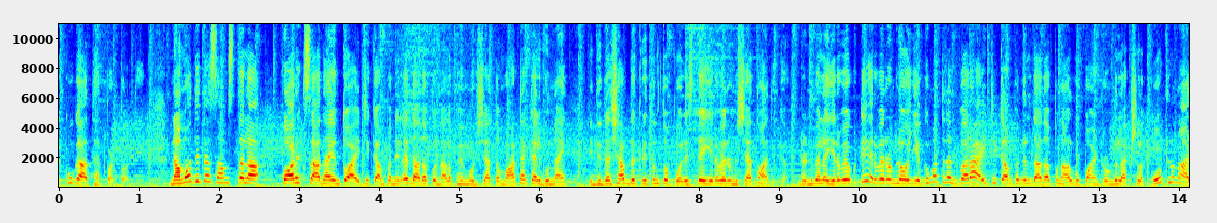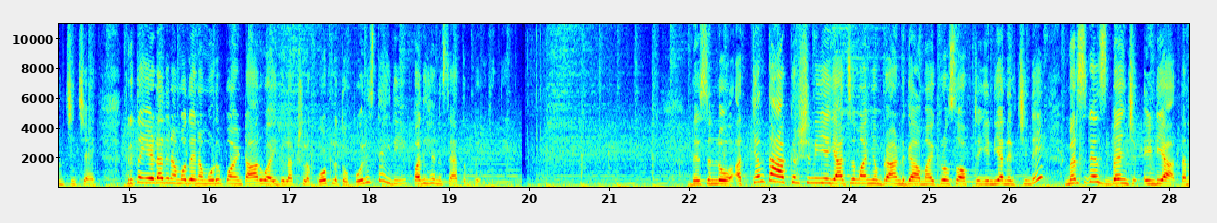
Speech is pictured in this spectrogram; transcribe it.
ఎక్కువగా ఆధారపడుతోంది. నమోదిత సంస్థల ఫారెక్స్ ఆదాయంతో ఐటీ కంపెనీలే దాదాపు నలభై మూడు శాతం వాటా కలిగి ఉన్నాయి. ఇది దశాబ్ద క్రితంతో పోలిస్తే ఇరవై రెండు శాతం అధికం. రెండు వేల ఇరవై ఒకటి ఇరవై రెండులో ఎగుమతుల ద్వారా ఐటీ కంపెనీలు దాదాపు నాలుగు పాయింట్ రెండు లక్షల కోట్లను ఆర్జించాయి. క్రితం ఏడాది నమోదైన మూడు పాయింట్ ఆరు ఐదు లక్షల కోట్లతో పోలిస్తే ఇది పదిహేను శాతం పెరిగింది. దేశంలో అత్యంత ఆకర్షణీయ యాజమాన్యం బ్రాండ్గా మైక్రోసాఫ్ట్ ఇండియా నిలిచింది. మెర్సిడెస్ బెంజ్ ఇండియా తన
